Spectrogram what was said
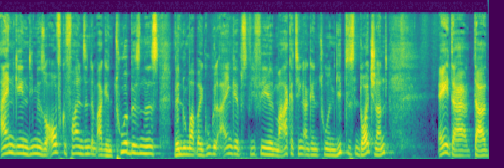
eingehen, die mir so aufgefallen sind im Agenturbusiness. Wenn du mal bei Google eingibst, wie viele Marketingagenturen gibt es in Deutschland, Ey, da, da,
